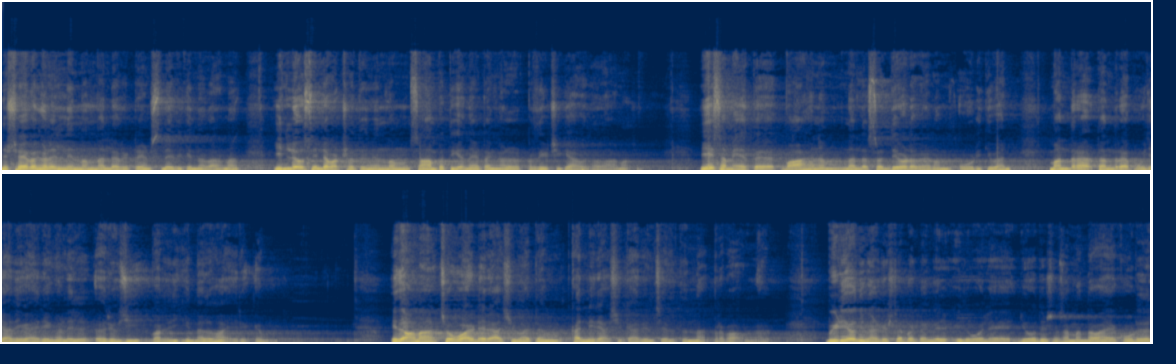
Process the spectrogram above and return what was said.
നിക്ഷേപങ്ങളിൽ നിന്നും നല്ല റിട്ടേൺസ് ലഭിക്കുന്നതാണ്. ഇൻലോസിന്റെ പക്ഷത്തിൽ നിന്നും സാമ്പത്തിക നേട്ടങ്ങൾ പ്രതീക്ഷിക്കാവുന്നതാണ്. ഈ സമയത്ത് വാഹനം നല്ല ശ്രദ്ധയോടെ വേണം ഓടിക്കുവാൻ. മന്ത്ര തന്ത്ര പൂജാതി കാര്യങ്ങളിൽ രുചി വർദ്ധിക്കുന്നതുമായിരിക്കും. ഇതാണ് ചൊവ്വയുടെ രാശിമാറ്റം കന്നിരാശിക്കാരിൽ ചെലുത്തുന്ന പ്രഭാവങ്ങൾ. വീഡിയോ നിങ്ങൾക്ക് ഇഷ്ടപ്പെട്ടെങ്കിൽ ഇതുപോലെ ജ്യോതിഷ സംബന്ധമായ കൂടുതൽ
